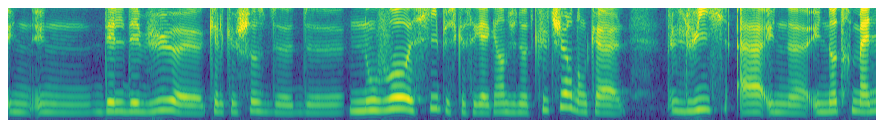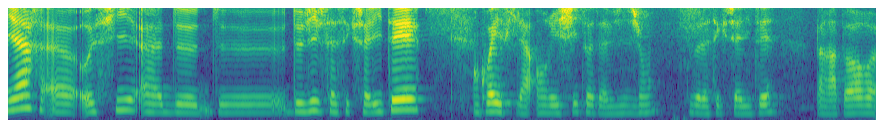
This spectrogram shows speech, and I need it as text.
une, dès le début quelque chose de, nouveau aussi, puisque c'est quelqu'un d'une autre culture. Donc, lui a une, une autre manière aussi de, de, de, vivre sa sexualité. En quoi est-ce qu'il a enrichi, toi, ta vision de la sexualité par rapport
